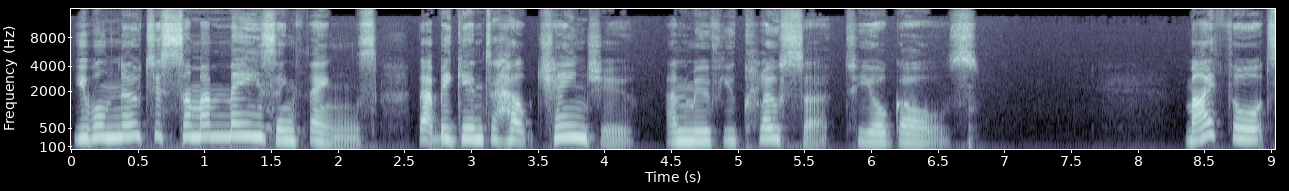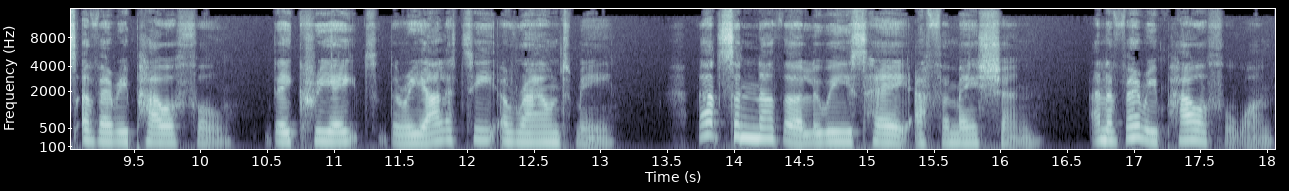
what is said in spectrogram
you will notice some amazing things that begin to help change you and move you closer to your goals. My thoughts are very powerful. They create the reality around me. That's another Louise Hay affirmation, and a very powerful one.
